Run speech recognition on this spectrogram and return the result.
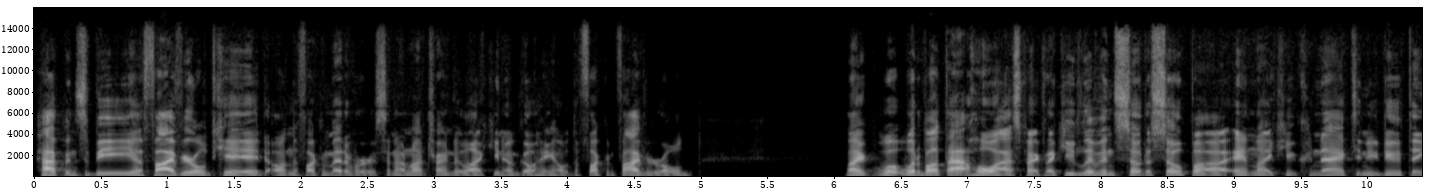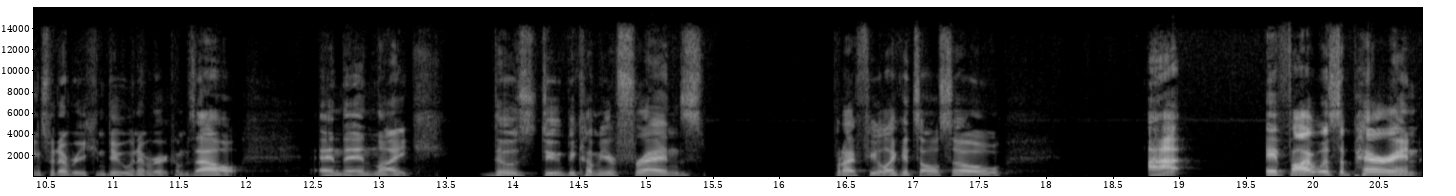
happens to be a five year old kid on the fucking metaverse. And I'm not trying to like, you know, go hang out with the fucking five year old. Like what what about that whole aspect? Like you live in Soda Sopa and like you connect and you do things whatever you can do whenever it comes out. And then like those do become your friends, but I feel like it's also I if I was a parent,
